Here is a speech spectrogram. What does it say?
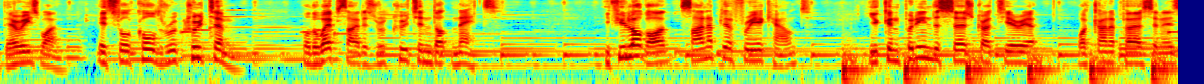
There is one. It's called Recruitin, or the website is recruitin.net. If you log on, sign up to a free account, you can put in the search criteria what kind of person is,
